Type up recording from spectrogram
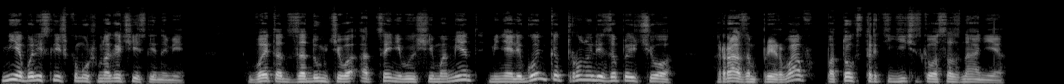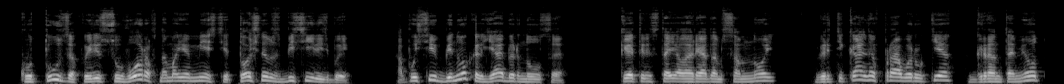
не были слишком уж многочисленными. В этот задумчиво оценивающий момент меня легонько тронули за плечо, разом прервав поток стратегического сознания. Кутузов или Суворов на моем месте точно взбесились бы. Опустив бинокль, я обернулся. Кэтрин стояла рядом со мной, вертикально в правой руке гранатомет,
